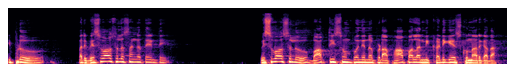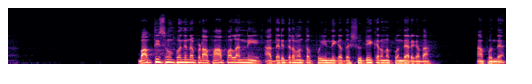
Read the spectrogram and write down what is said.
ఇప్పుడు మరి విశ్వాసుల సంగతి ఏంటి విశ్వాసులు బాప్తీస్వం పొందినప్పుడు ఆ పాపాలన్నీ కడిగేసుకున్నారు కదా. బాప్తీస్వం పొందినప్పుడు ఆ పాపాలన్నీ ఆ దరిద్రం అంతా పోయింది కదా శుద్ధీకరణ పొందారు కదా. ఆ పొందారు.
